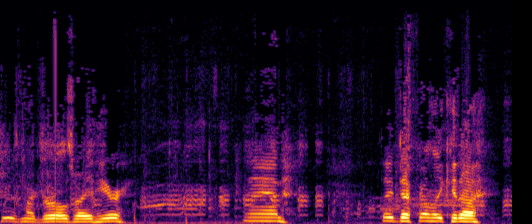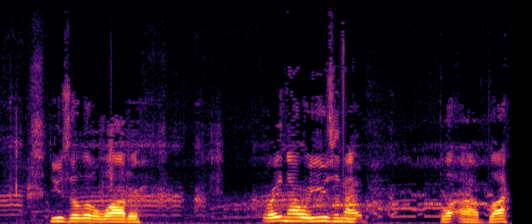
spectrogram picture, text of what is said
here's my girls right here. And they definitely could uh, use a little water. Right now we're using that bl uh, black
